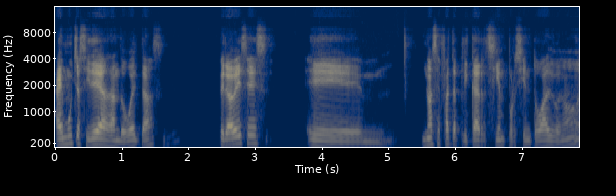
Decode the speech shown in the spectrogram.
hay muchas ideas dando vueltas, pero a veces eh, no hace falta aplicar 100% algo, ¿no?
